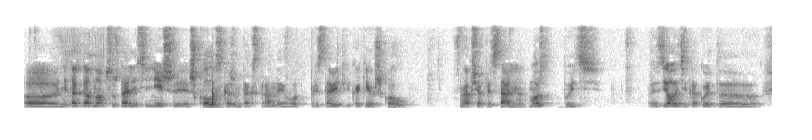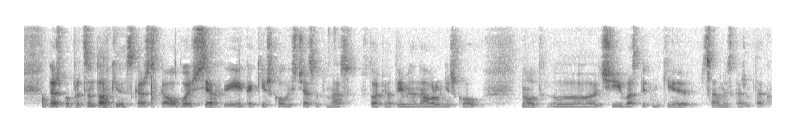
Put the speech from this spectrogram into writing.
э, не так давно обсуждали сильнейшие школы, скажем так, страны. Вот представители каких школ вообще представлены? Может быть, сделайте какой-то, даже по процентовке, скажете, кого больше всех и какие школы сейчас вот у нас в топе, вот именно на уровне школ. Ну вот, э, чьи воспитанники самые, скажем так,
